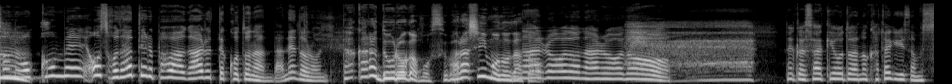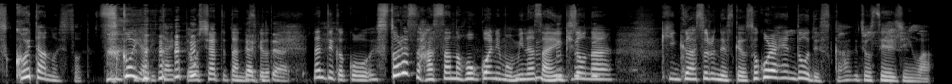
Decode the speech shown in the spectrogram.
そのお米を育てるパワーがあるってことなんだね、泥に。だから泥がもう素晴らしいものだと。なるほど、なるほど。なんか先ほどあの片桐さんもすっごい楽しそうすごいやりたいっておっしゃってたんですけど なんていうかこうストレス発散の方向にも皆さん行きそうな気がするんですけどそこら辺どうですか？女性陣は。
